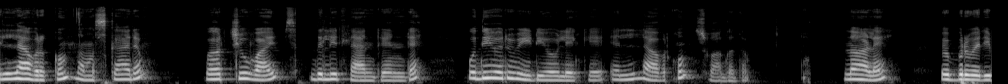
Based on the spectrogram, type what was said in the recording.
എല്ലാവർക്കും നമസ്കാരം. വെർച്യു വൈബ്സ് ദില്ലി ലാൻഡ്രന്റെ പുതിയൊരു വീഡിയോയിലേക്ക് എല്ലാവർക്കും സ്വാഗതം. നാളെ ഫെബ്രുവരി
